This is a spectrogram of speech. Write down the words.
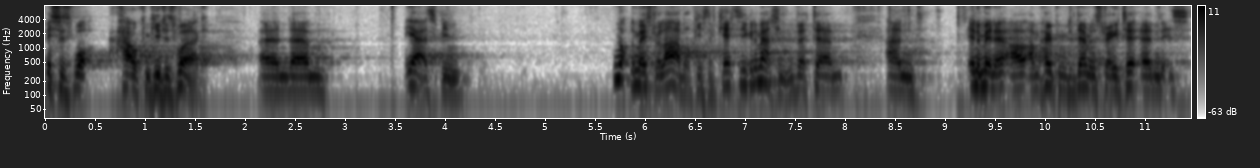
this is what, how computers work. And, um, yeah, it's been not the most reliable piece of kit, as you can imagine, but, um, and in a minute, i am hoping to demonstrate it and it's,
